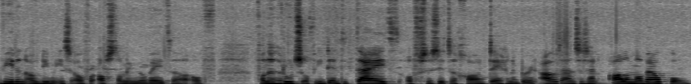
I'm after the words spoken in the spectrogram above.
wie dan ook die me iets over afstamming wil weten. Of van hun roots of identiteit. Of ze zitten gewoon tegen een burn-out aan. Ze zijn allemaal welkom.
